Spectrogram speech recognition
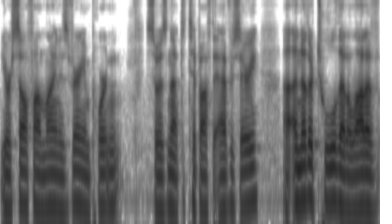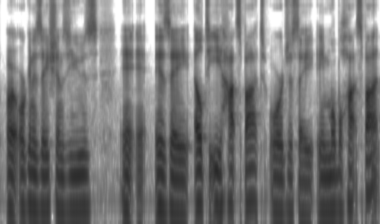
yourself online is very important so as not to tip off the adversary. Uh, another tool that a lot of organizations use is a LTE hotspot or just a, a mobile hotspot.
